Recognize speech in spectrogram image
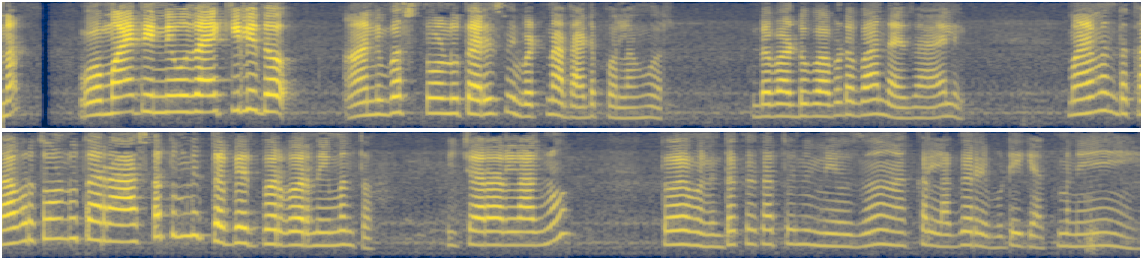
ना व माहिती न्यूज ऐकली द आणि बस तोंड उतारीच नाही भेटणार दाट पलंगवर डबा डुबा डबा बांधायचा आले माय म्हणतं का बरं तोंड उतारा? आज का तुम्ही तब्येत बरोबर नाही? म्हणतं. विचारायला लागलो. तर म्हणे दक का तुम्ही न्यूज अक्कलला घरे घ्यात म्हणे.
